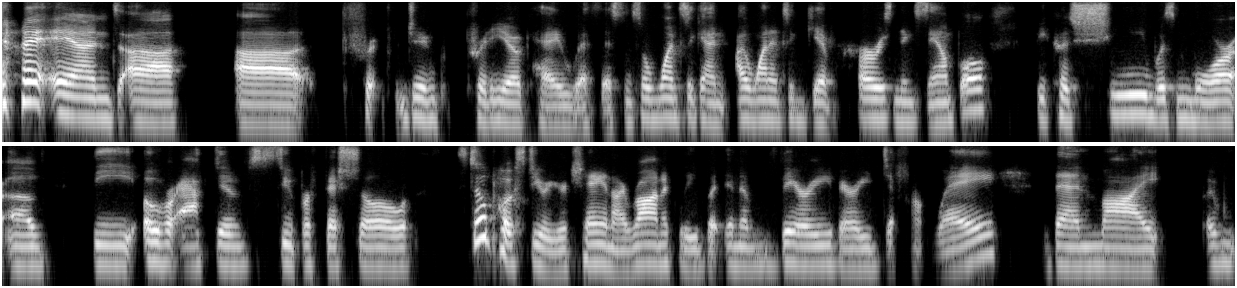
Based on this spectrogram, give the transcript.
and uh, uh, pr- doing pretty okay with this. And so once again, I wanted to give her as an example because she was more of the overactive, superficial, still posterior chain, ironically, but in a very, very different way than my um,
